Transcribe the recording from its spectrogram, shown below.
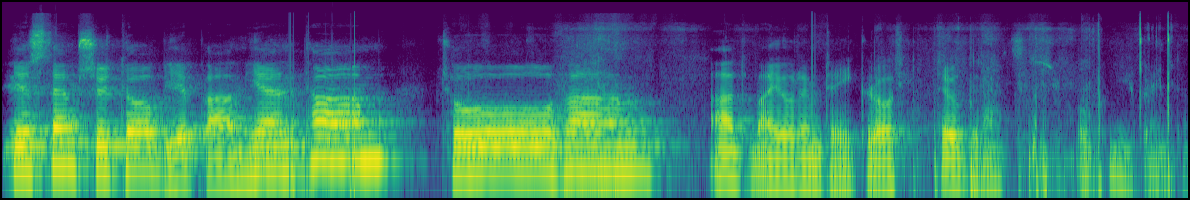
jestem przy Tobie, pamiętam, czuwam. Ad majorem Dei gloria, Deo gratias, Bóg niech będą.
